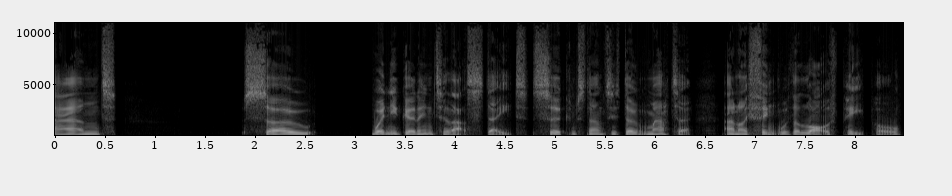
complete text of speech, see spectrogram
And so when you get into that state, circumstances don't matter. And I think with a lot of people,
